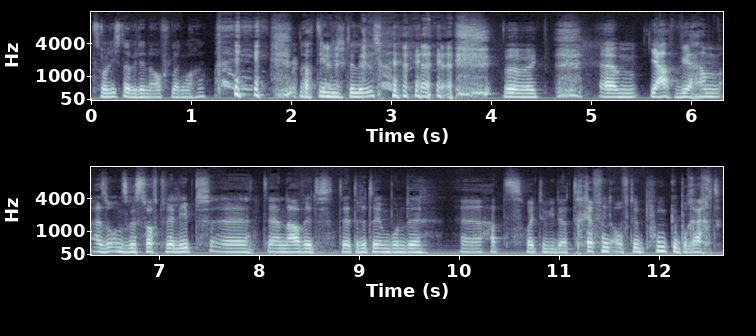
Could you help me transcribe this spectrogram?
Soll ich da wieder einen Aufschlag machen? Nachdem Gerne. die Stille ist. Perfekt. Ähm, ja, wir haben, also unsere Software lebt. Äh, der Navid, der Dritte im Bunde, äh, hat es heute wieder treffend auf den Punkt gebracht.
